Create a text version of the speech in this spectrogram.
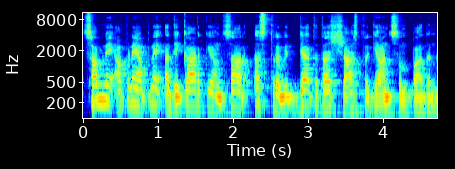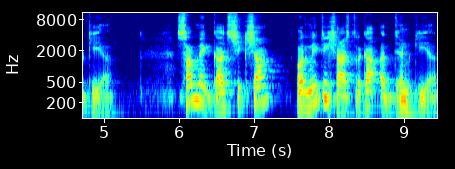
सबने अपने अपने अधिकार के अनुसार अस्त्र विद्या तथा शास्त्र ज्ञान संपादन किया। सबने गज शिक्षा और नीति शास्त्र का अध्ययन किया।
